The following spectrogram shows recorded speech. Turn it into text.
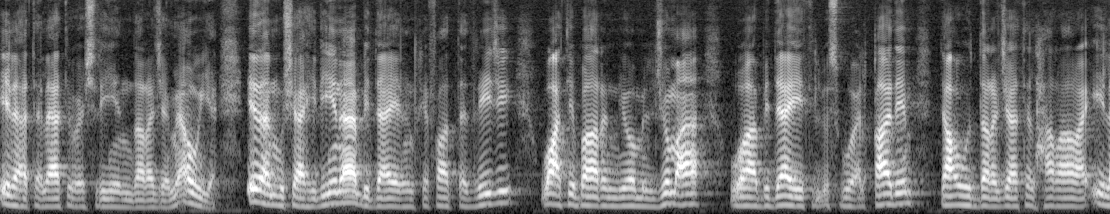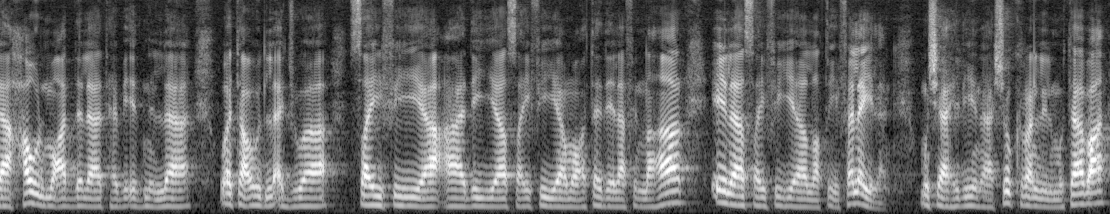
إلى 23 درجة مئوية. إذا مشاهدينا بداية الانخفاض تدريجي واعتبارا يوم الجمعة وبداية الأسبوع القادم تعود درجات الحرارة إلى حول معدلاتها بإذن الله وتعود الأجواء صيفية عادية صيفية معتدلة في النهار إلى صيفية لطيفة ليلا. مشاهدينا شكرا للمتابعة.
